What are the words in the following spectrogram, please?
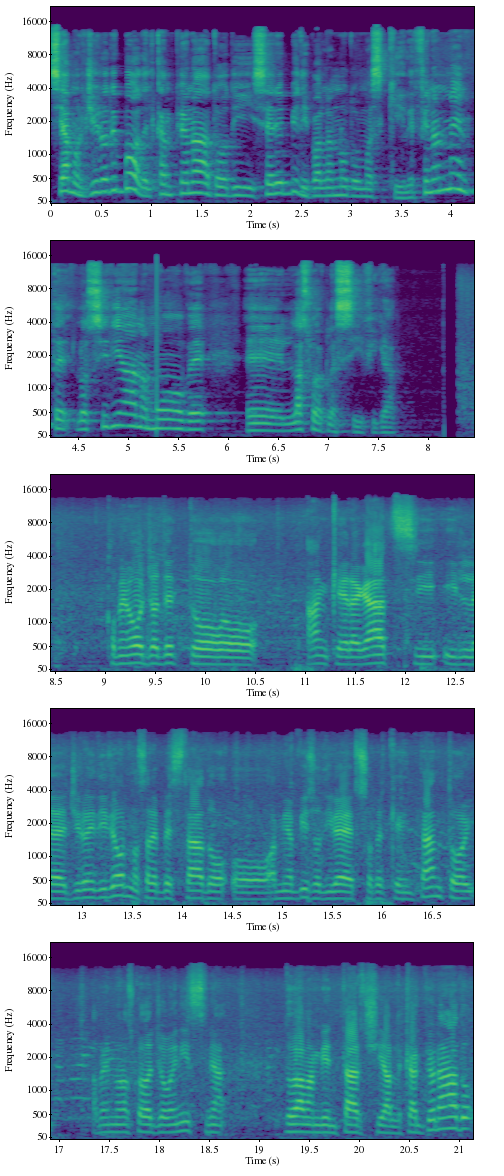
Siamo al giro di boa del campionato di Serie B di pallanuoto maschile. Finalmente l'Ossidiana muove eh, la sua classifica. Come ho già detto anche ai ragazzi, il girone di ritorno sarebbe stato oh, a mio avviso diverso perché intanto avendo una squadra giovanissima dovevamo ambientarci al campionato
